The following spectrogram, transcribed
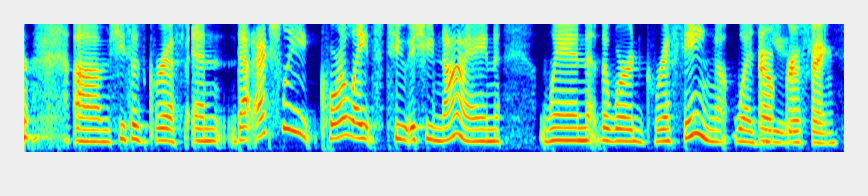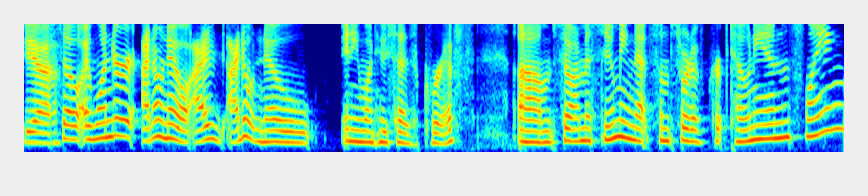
um, she says Griff, and that actually correlates to issue nine when the word griffing was oh, used. Griffing, yeah. So I wonder. I don't know. I I don't know anyone who says griff. Um, so I'm assuming that's some sort of Kryptonian slang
